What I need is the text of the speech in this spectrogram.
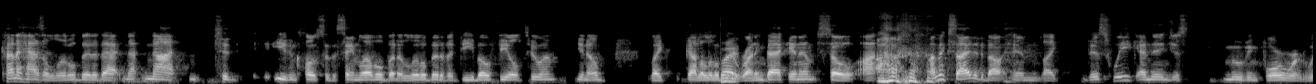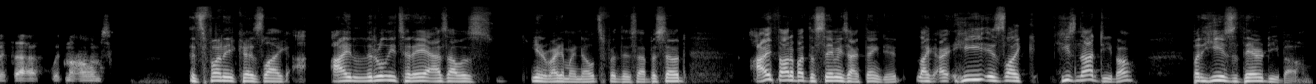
kind of has a little bit of that, not not to even close to the same level, but a little bit of a Deebo feel to him. You know, like got a little right. bit of running back in him. So I, I'm excited about him like this week, and then just moving forward with uh with Mahomes. It's funny because like I literally today, as I was you know writing my notes for this episode, I thought about the same exact thing, dude. Like I, he is like he's not Deebo, but he is their Deebo,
